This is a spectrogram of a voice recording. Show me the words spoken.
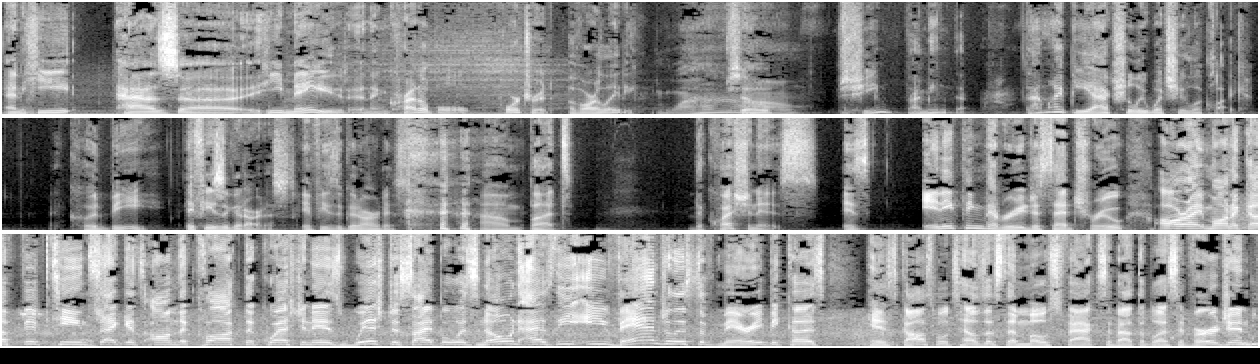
And he has uh he made an incredible portrait of Our Lady. Wow. So she, I mean, that, that might be actually what she looked like. It Could be. If he's a good artist. if he's a good artist. um, but the question is, is anything that Rudy just said true? All right, Monica, 15 seconds on the clock. The question is, which disciple was known as the evangelist of Mary because his gospel tells us the most facts about the Blessed Virgin?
